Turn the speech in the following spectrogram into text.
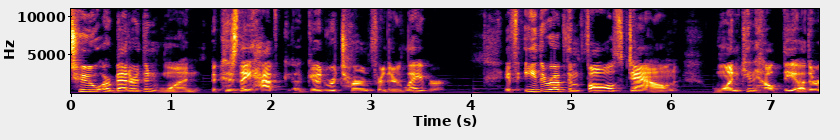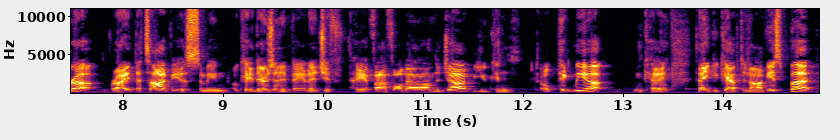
Two are better than one because they have a good return for their labor. If either of them falls down, one can help the other up, right? That's obvious. I mean, okay, there's an advantage. If hey, if I fall down on the job, you can oh, pick me up. Okay, thank you, Captain Obvious. But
